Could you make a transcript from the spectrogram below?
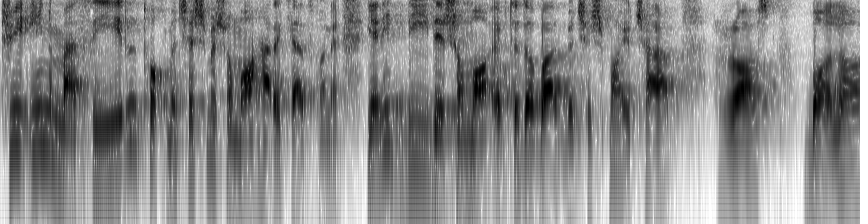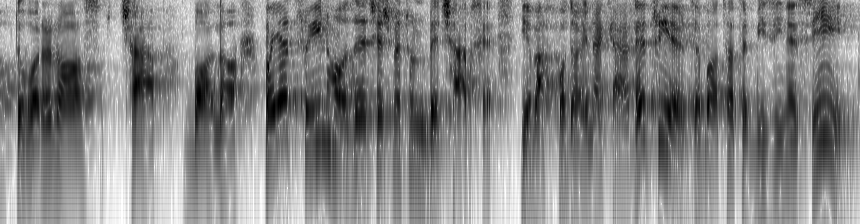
توی این مسیر تخم چشم شما حرکت کنه. یعنی دید شما ابتدا باید به چشمای چپ راست بالا دوباره راست چپ بالا. باید توی این حوزه چشمتون بچرخه. یه وقت خدای نکرده توی ارتباطات بیزینسی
